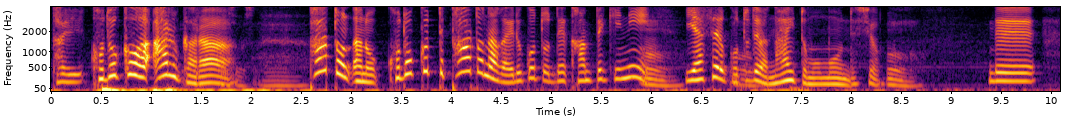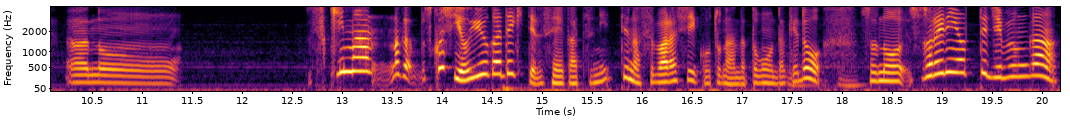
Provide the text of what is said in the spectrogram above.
対孤独はあるからそうですね。パートあの孤独ってパートナーがいることで完璧うにん癒せることではないとも思うんですよ。うんであのー隙間なんか少し余裕ができてる生活にっていうのは素晴らしいことなんだと思うんだけど、そのそれによって自分が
